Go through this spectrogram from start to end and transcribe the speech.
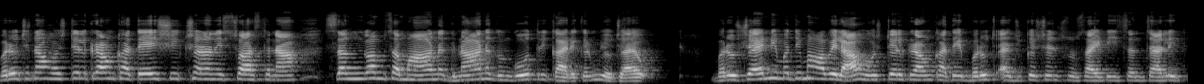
ભરૂચના હોસ્ટેલ ગ્રાઉન્ડ ખાતે શિક્ષણ અને સ્વાસ્થ્યના સંગમ સમાન જ્ઞાન ગંગોત્રી કાર્યક્રમ યોજાયો. ભરૂચ શહેરની મધ્યમાં આવેલા હોસ્ટેલ ગ્રાઉન્ડ ખાતે ભરૂચ એજ્યુકેશન સોસાયટી સંચાલિત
